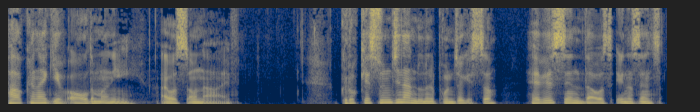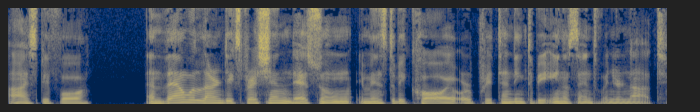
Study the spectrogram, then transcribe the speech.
How can I give all the money? I was so naive. 그렇게 순진한 눈을 본 적 있어? Have you seen those innocent eyes before? And then we learned the expression 내숭. It means to be coy or pretending to be innocent when you're not.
